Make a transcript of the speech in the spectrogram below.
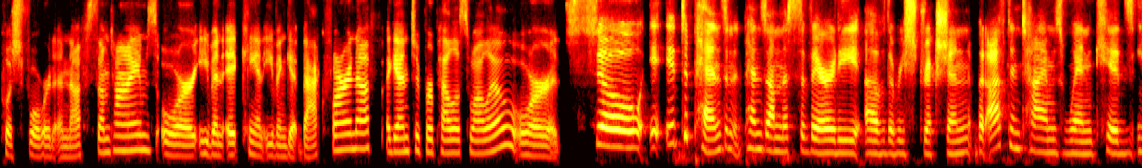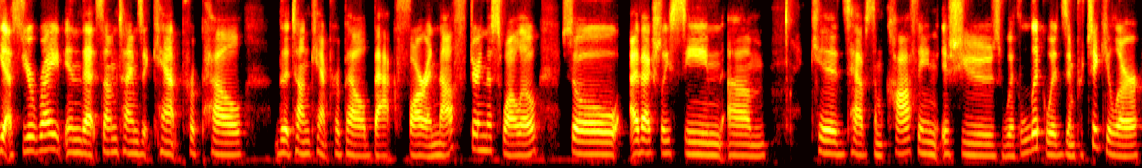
push forward enough sometimes, or even it can't even get back far enough again to propel a swallow, or so it, it depends, and it depends on the severity of the restriction. But oftentimes, when kids, yes, you're right in that sometimes it can't propel the tongue can't propel back far enough during the swallow. So I've actually seen um, kids have some coughing issues with liquids in particular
